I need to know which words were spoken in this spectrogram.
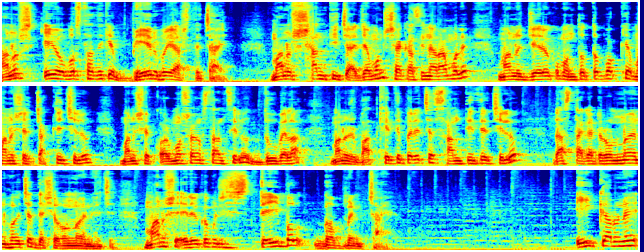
মানুষ এই অবস্থা থেকে বের হয়ে আসতে চায়। মানুষ শান্তি চায়। যেমন শেখ হাসিনার আমলে মানুষ যেরকম অন্তত পক্ষে মানুষের চাকরি ছিল, মানুষের কর্মসংস্থান ছিল, দুবেলা মানুষ ভাত খেতে পেরেছে, শান্তিতে ছিল, রাস্তাঘাটের উন্নয়ন হয়েছে, দেশের উন্নয়ন হয়েছে। মানুষ এরকম স্টেবল গভর্নমেন্ট চায়। এই কারণে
